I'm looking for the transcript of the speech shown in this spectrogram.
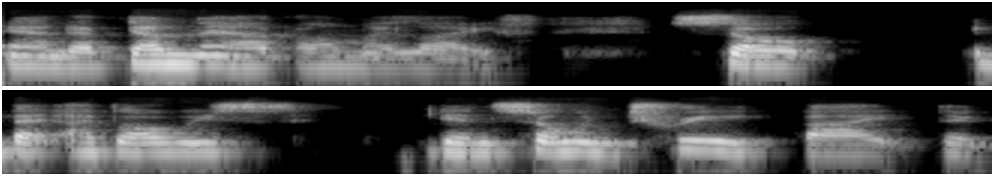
And I've done that all my life. So but I've always been so intrigued by the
